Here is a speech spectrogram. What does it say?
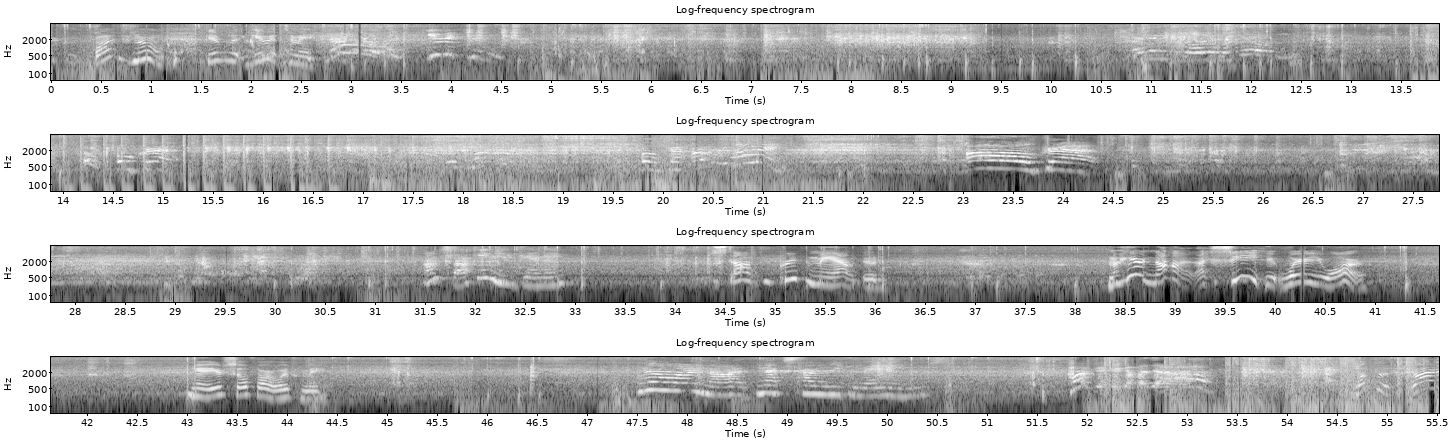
what? No. Give it give it to me. No, give it stalking you, Jimmy. Stop you're creeping me out, dude. No, you're not. I see where you are. Yeah, you're so far away from me. No, I'm not. Next time, read the names. What the? Ryan!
